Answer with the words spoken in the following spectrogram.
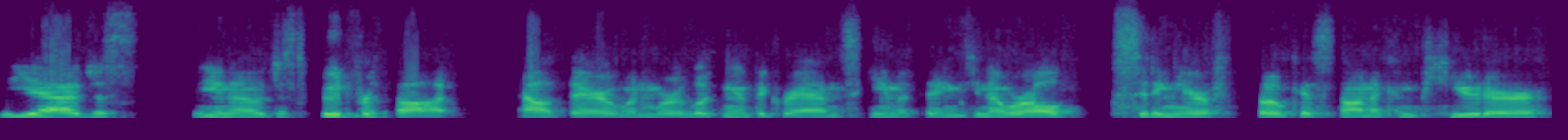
Yeah, just you know, just food for thought out there when we're looking at the grand scheme of things. You know, we're all sitting here focused on a computer,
